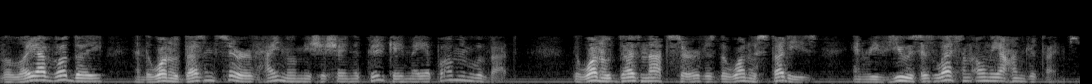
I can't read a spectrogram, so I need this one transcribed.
and the one who doesn't serve, the one who does not serve is the one who studies and reviews his lesson only a hundred times.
